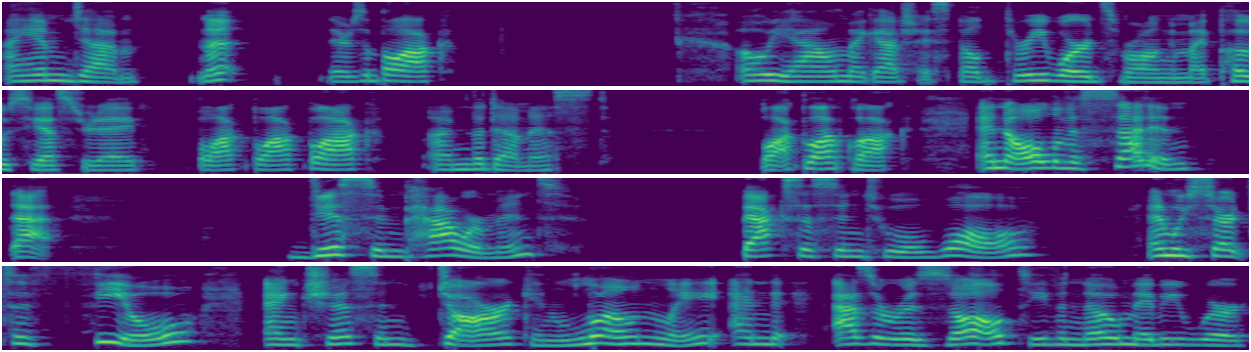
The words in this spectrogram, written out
I am dumb. Nah, there's a block. Oh, yeah, oh my gosh, I spelled three words wrong in my post yesterday. Block, block, block. I'm the dumbest block, block, block. And all of a sudden, that disempowerment backs us into a wall, and we start to feel anxious and dark and lonely. And as a result, even though maybe we're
